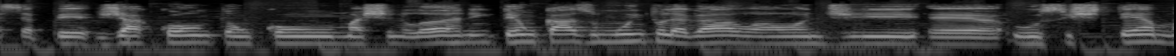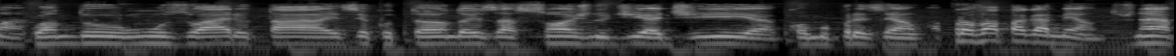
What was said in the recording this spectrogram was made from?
SAP já contam com machine machine learning. Tem um caso muito legal onde é, o sistema, quando um usuário está executando as ações do dia a dia, como por exemplo, aprovar pagamentos, né?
